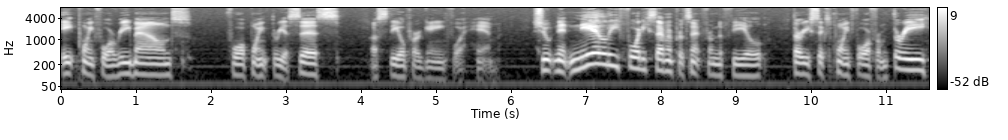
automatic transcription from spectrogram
8.4 rebounds, 4.3 assists, a steal per game for him. Shooting at nearly 47% from the field, 36.4 from three,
